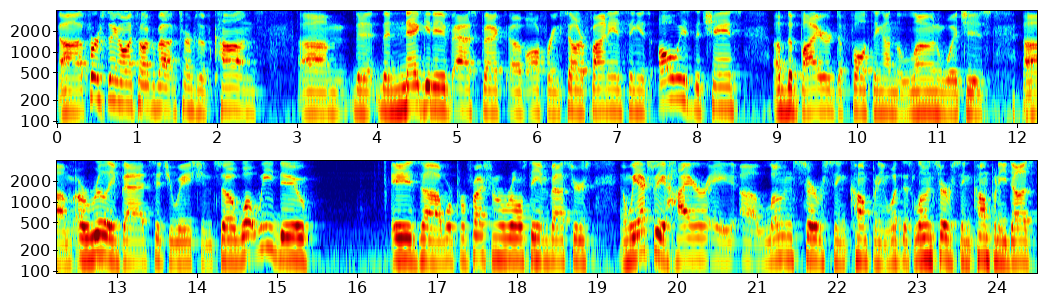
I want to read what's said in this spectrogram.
Uh, first thing I want to talk about in terms of cons um, the the negative aspect of offering seller financing is always the chance of the buyer defaulting on the loan, which is um, a really bad situation. So what we do is uh, we're professional real estate investors and we actually hire a uh, loan servicing company. What this loan servicing company does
